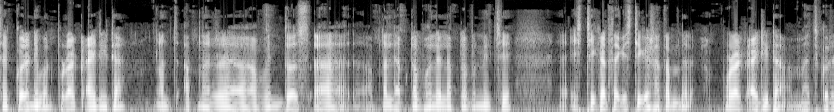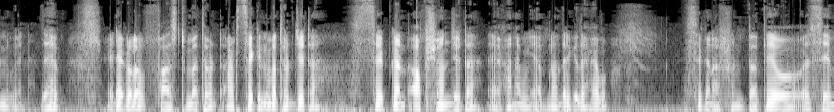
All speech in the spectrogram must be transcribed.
চেক করে নেবেন প্রোডাক্ট আইডিটা আপনার উইন্ডোজ আপনার ল্যাপটপ হলে ল্যাপটপের নিচে স্টিকার থাকে স্টিকার সাথে আপনার প্রোডাক্ট আইডিটা ম্যাচ করে নেবেন। যাই হোক, এটা হলো ফার্স্ট মেথড আর সেকেন্ড মেথড যেটা সেকেন্ড অপশন যেটা, এখন আমি আপনাদেরকে দেখাবো। সেকেন্ড অপশনটাতেও সেম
